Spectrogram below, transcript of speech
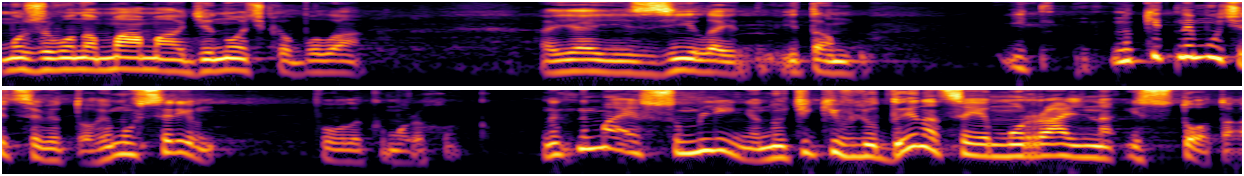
Може, вона мама одіночка була, а я її з'їла і, і там. І, ну, кіт не мучиться від того, йому все рівно, по великому рахунку. В них немає сумління. Ну тільки в людина це є моральна істота.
